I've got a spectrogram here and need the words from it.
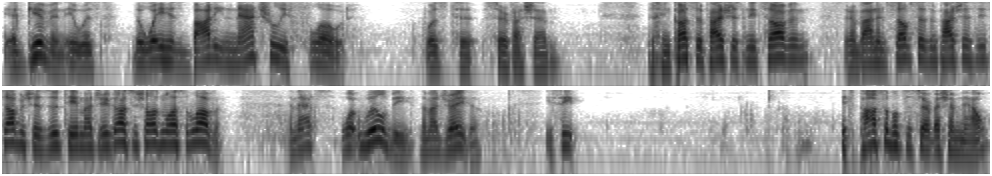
a given. It was the way his body naturally flowed was to serve Hashem. The Ramban himself says in Parshas Nitzavim, and that's what will be the Madrega. You see, It's possible to serve Hashem now.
